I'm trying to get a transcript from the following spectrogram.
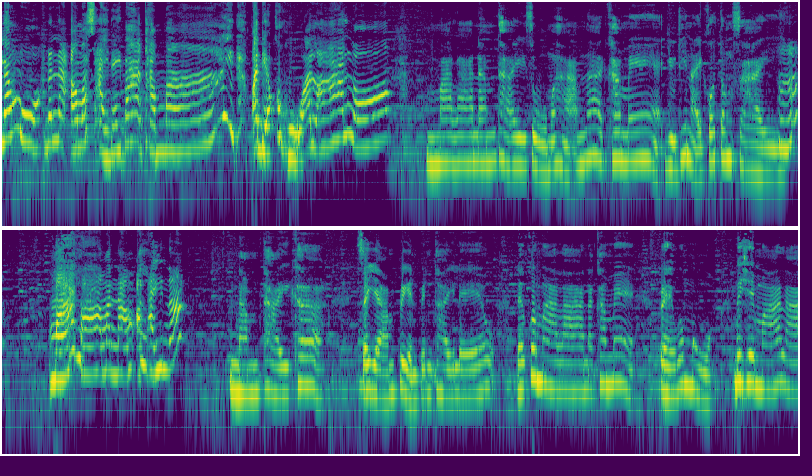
แล้วหมวกนั่นน่ะเอามาใส่ในบ้านทำไมประเดี๋ยวก็หัวล้านหรอกมาลานำไทยสู่มหาอำนาจค่ะแม่ อยู่ที่ไหนก็ต้องใส่ฮะห มาลามันนำอะไรนะนำไทยค่ะ สยามเปลี่ยนเป็นไทยแล้ว แล้วก็มาลานะคะแม่ แปลว่าหมวก ไม่ใช่ม้าลา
